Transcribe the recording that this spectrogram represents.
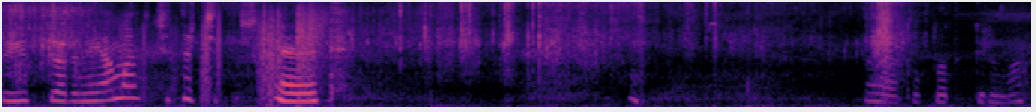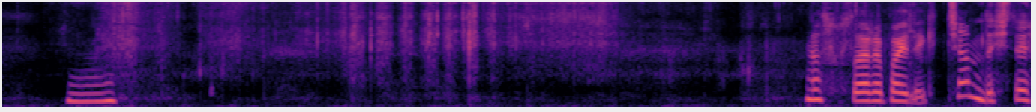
Büyük görünüyor ama çıtır çıtır. Evet. Bayağı topladık duruma. Hı. Nasıl olsa arabayla gideceğim de işte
